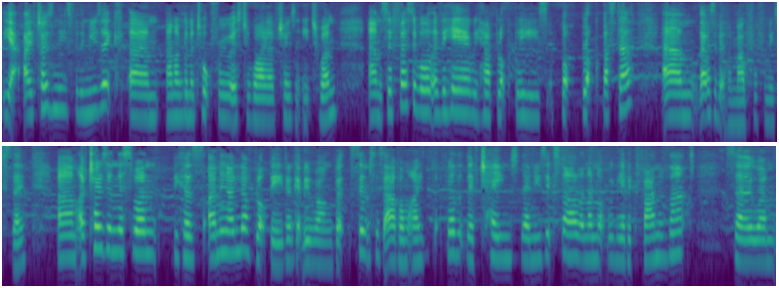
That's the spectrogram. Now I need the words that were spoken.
yeah, I've chosen these for the music, um, and I'm going to talk through as to why I've chosen each one. Um, so first of all, over here we have Block B's Blockbuster. Um, that was a bit of a mouthful for me to say. Um, I've chosen this one because I mean I love Block B, don't get me wrong, but since this album I feel that they've changed their music style and I'm not really a big fan of that. So um,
